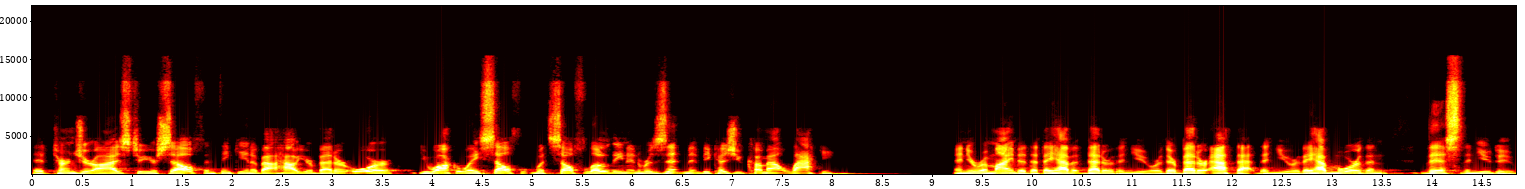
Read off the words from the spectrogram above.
it turns your eyes to yourself and thinking about how you're better, or you walk away self with self-loathing and resentment because you come out lacking. And you're reminded that they have it better than you, or they're better at that than you, or they have more than this than you do.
